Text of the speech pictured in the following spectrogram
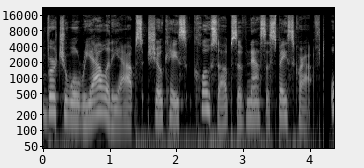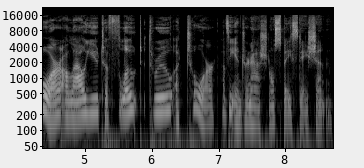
Virtual reality apps showcase close ups of NASA spacecraft or allow you to float through a tour of the International Space Station.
